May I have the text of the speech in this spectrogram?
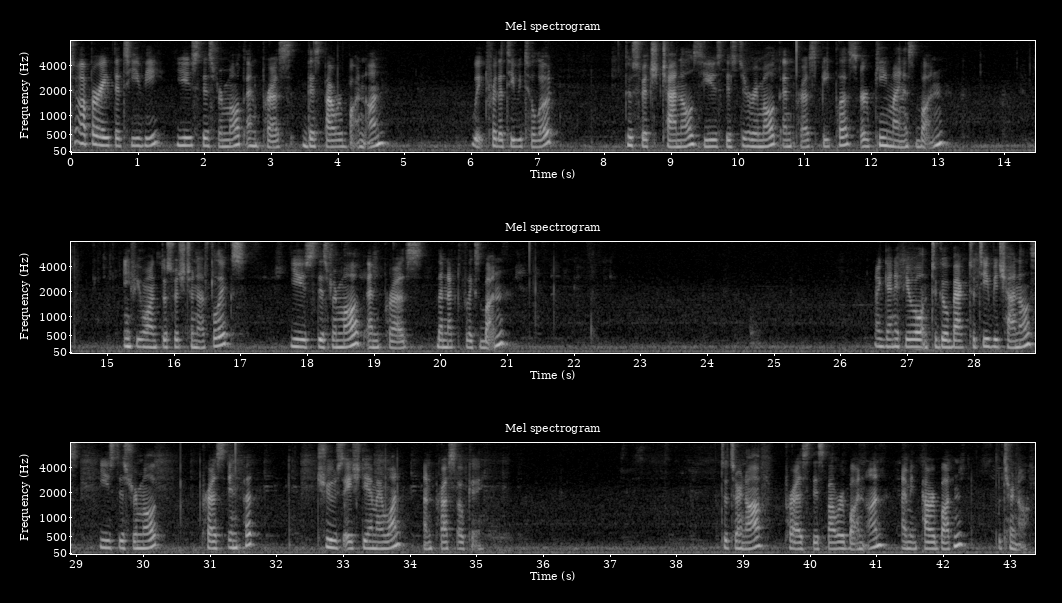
To operate the TV, use this remote and press this power button on. Wait for the TV to load. To switch channels, use this to remote and press P plus or P minus button. If you want to switch to Netflix, use this remote and press the Netflix button. Again, if you want to go back to TV channels, use this remote, press input, choose HDMI 1 and press OK. To turn off, press this power button on, I mean power button to turn off.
